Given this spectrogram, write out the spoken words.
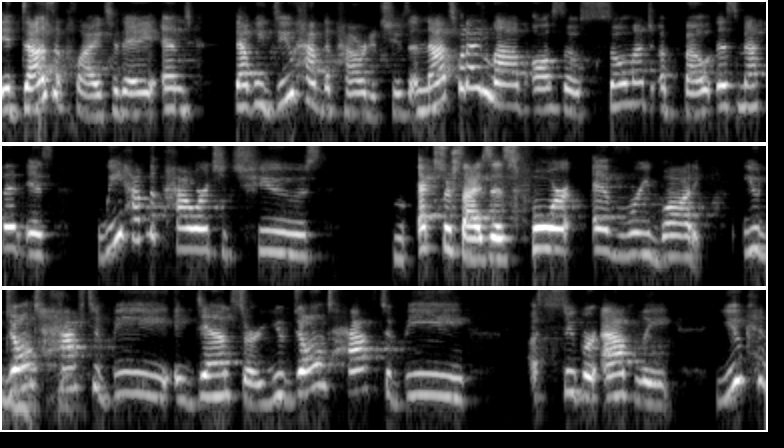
it does apply today and that we do have the power to choose and that's what i love also so much about this method is we have the power to choose exercises for everybody you don't have to be a dancer. You don't have to be a super athlete. You can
